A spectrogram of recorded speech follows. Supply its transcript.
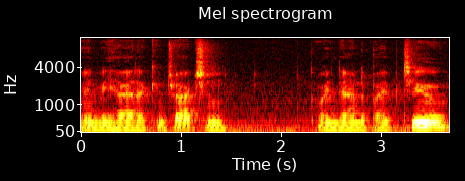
and we had a contraction going down to pipe 2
